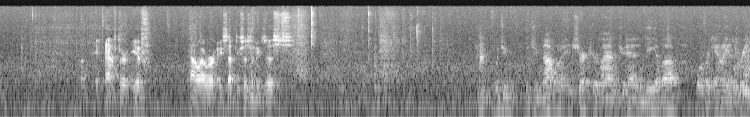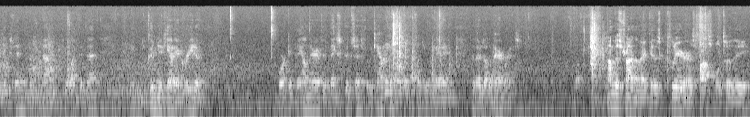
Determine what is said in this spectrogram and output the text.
uh, After if, however, a septic system exists. Would you, would you not want to insert your line that you had in D above, or if a county has agreed to extend it, would you not feel like that that? Couldn't the county agree to work it down there if it makes good sense for the county, or is it something you want to add in to those other paragraphs? I'm just trying to make it as clear as possible to the,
